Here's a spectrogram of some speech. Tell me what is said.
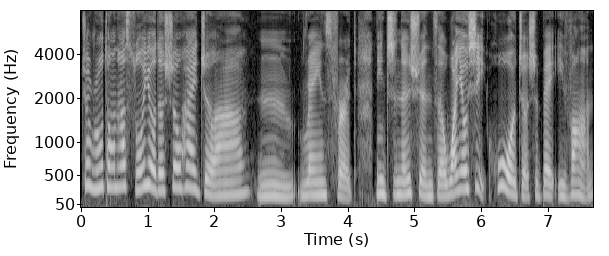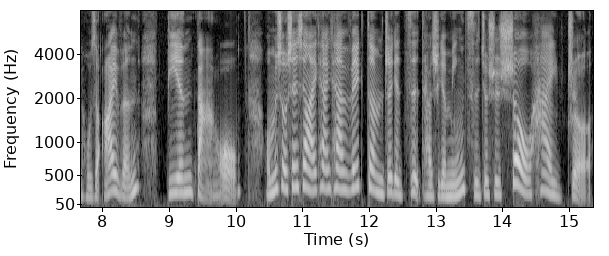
就如同他所有的受害者啊，嗯，Rainsford，你只能选择玩游戏，或者是被 Ivan 或者 Ivan 鞭打哦。我们首先先来看看 victim 这个字，它是个名词，就是受害者。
